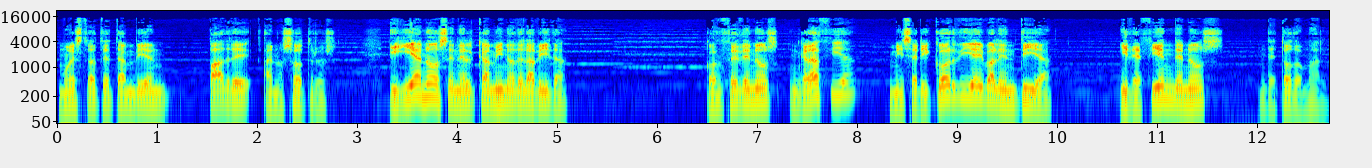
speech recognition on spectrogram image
muéstrate también, Padre, a nosotros, y guíanos en el camino de la vida. Concédenos gracia, misericordia y valentía, y defiéndenos de todo mal.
